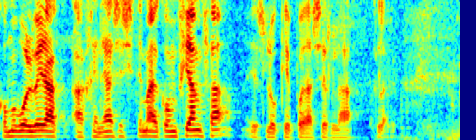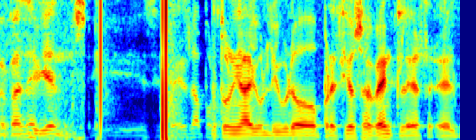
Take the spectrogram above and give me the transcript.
cómo volver a, generar ese sistema de confianza es lo que pueda ser la clave. Me parece bien. Tenéis la oportunidad, hay un libro precioso de Benkler, el,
